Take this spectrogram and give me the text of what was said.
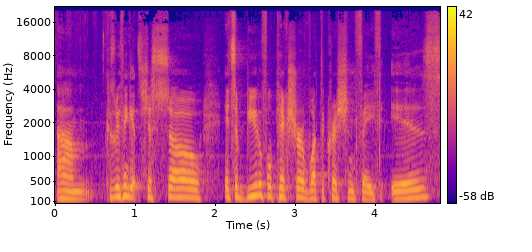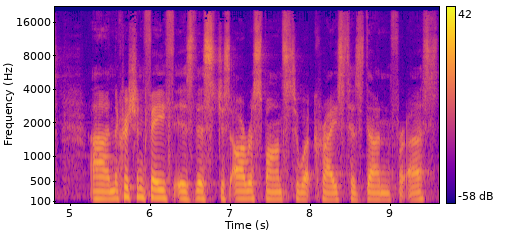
because um, we think it's just so, it's a beautiful picture of what the Christian faith is. Uh, and the Christian faith is this just our response to what Christ has done for us.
